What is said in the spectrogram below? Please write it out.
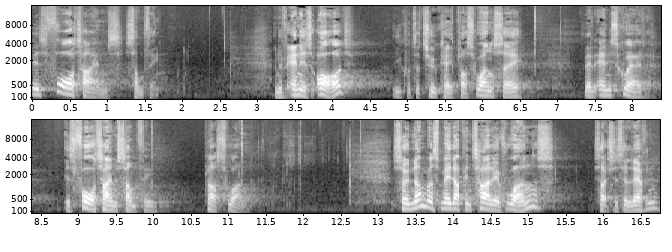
is 4 times something. And if n is odd, equal to 2k plus 1, say, then n squared is 4 times something plus 1. So numbers made up entirely of ones such as 11,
